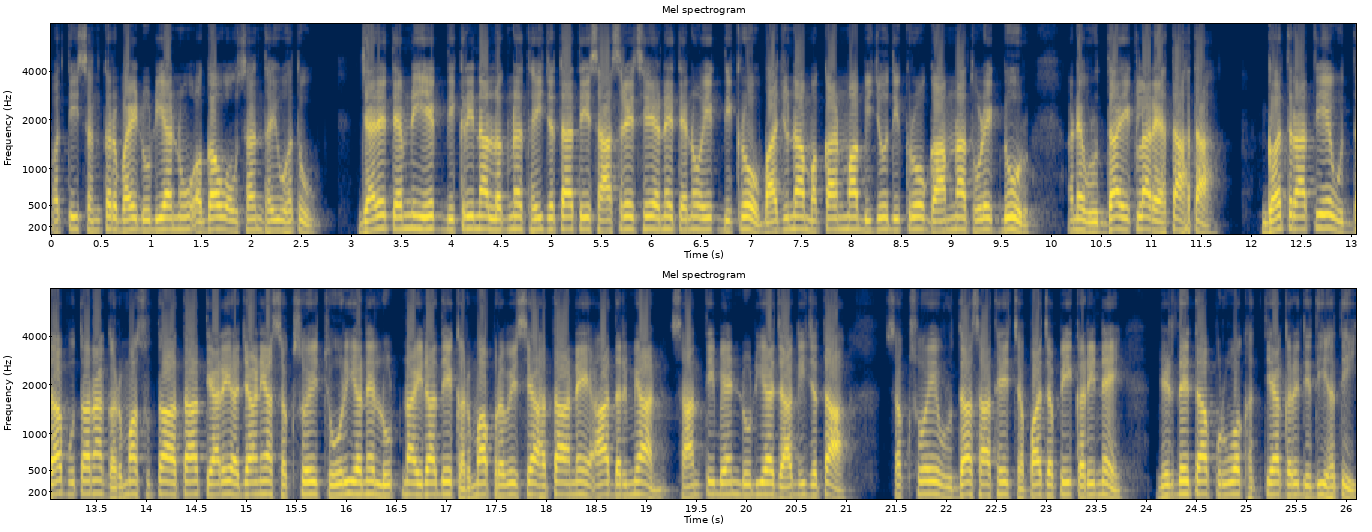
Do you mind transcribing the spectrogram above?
પતિ શંકરભાઈ ડોડિયાનું અગાઉ અવસાન થયું હતું. જ્યારે તેમની એક દીકરીના લગ્ન થઈ જતાં તે સાસરે છે અને તેનો એક દીકરો બાજુના મકાનમાં બીજો દીકરો ગામના થોડેક દૂર અને વૃદ્ધા એકલા રહેતા હતા. ગત રાત્રિએ વૃદ્ધા પોતાના ઘરમાં સૂતા હતા ત્યારે અજાણ્યા શખ્સોએ ચોરી અને લૂંટના ઈરાદે ઘરમાં પ્રવેશ્યા હતા અને આ દરમિયાન શાંતિબેન ડોડિયા જાગી જતા શખ્સોએ વૃદ્ધા સાથે ઝપાઝપી કરીને નિર્દયતાપૂર્વક હત્યા કરી દીધી હતી.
